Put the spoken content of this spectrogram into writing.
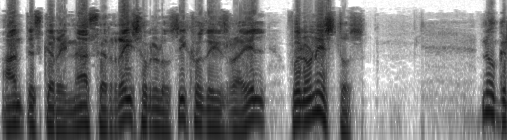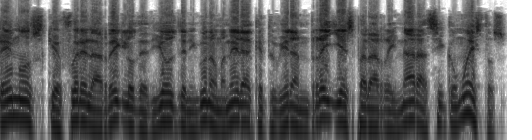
antes que reinase rey sobre los hijos de Israel, fueron estos. No creemos que fuera el arreglo de Dios de ninguna manera que tuvieran reyes para reinar así como estos.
